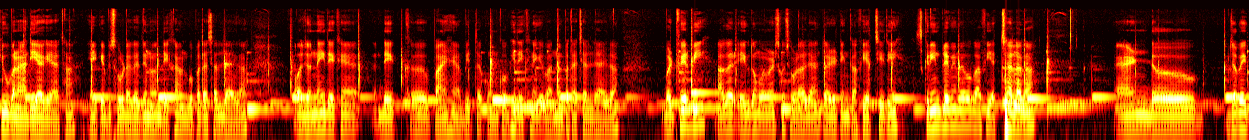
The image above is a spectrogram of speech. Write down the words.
क्यों बना दिया गया था। एक एपिसोड अगर जिन्होंने देखा है, उनको पता चल जाएगा। और जो नहीं देखे, देख पाए हैं अभी तक, उनको भी देखने के बाद में पता चल जाएगा। बट फिर भी अगर एक दो मोमेंट्स को छोड़ा जाए तो एडिटिंग काफ़ी अच्छी थी। स्क्रीन प्ले भी मेरे को काफ़ी अच्छा लगा। एंड जब एक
